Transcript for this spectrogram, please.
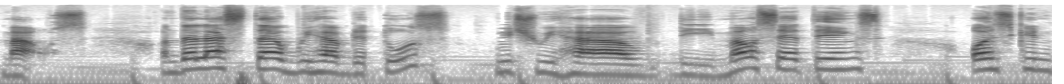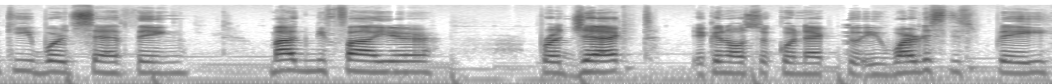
mouse. On the last tab we have the tools which we have the mouse settings on-screen keyboard setting magnifier project. You can also connect to a wireless display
